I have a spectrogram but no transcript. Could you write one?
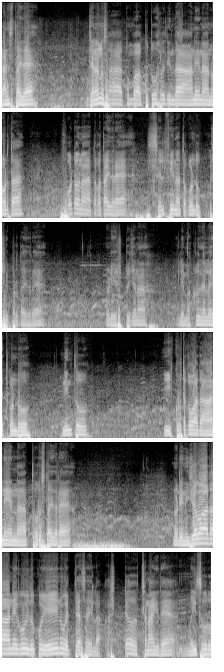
ಕಾಣಿಸ್ತಾ ಇದೆ. ಜನನೂ ಸಹ ತುಂಬ ಕುತೂಹಲದಿಂದ ಆನೆನ ನೋಡ್ತಾ ಫೋಟೋನ ತಗೋತಾ ಇದ್ದಾರೆ, ಸೆಲ್ಫಿನ ತಗೊಂಡು ಖುಷಿ ಪಡ್ತಾ ಇದ್ದಾರೆ. ನೋಡಿ, ಎಷ್ಟು ಜನ ಇಲ್ಲಿ ಮಕ್ಕಳನ್ನೆಲ್ಲ ಎತ್ಕೊಂಡು ನಿಂತು ಈ ಕೃತಕವಾದ ಆನೆಯನ್ನು ತೋರಿಸ್ತಾ ಇದ್ದಾರೆ. ನೋಡಿ, ನಿಜವಾದ ಆನೆಗೂ ಇದಕ್ಕೂ ಏನೂ ವ್ಯತ್ಯಾಸ ಇಲ್ಲ. ಅಷ್ಟು ಚೆನ್ನಾಗಿದೆ. ಮೈಸೂರು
